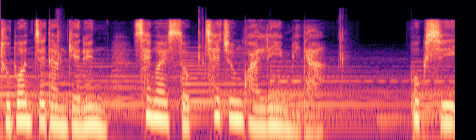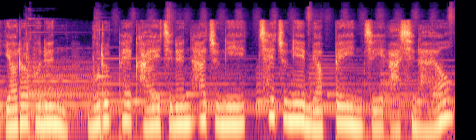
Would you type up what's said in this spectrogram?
두 번째 단계는 생활 속 체중 관리입니다. 혹시 여러분은 무릎에 가해지는 하중이 체중의 몇 배인지 아시나요?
